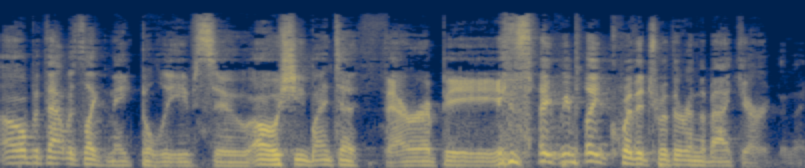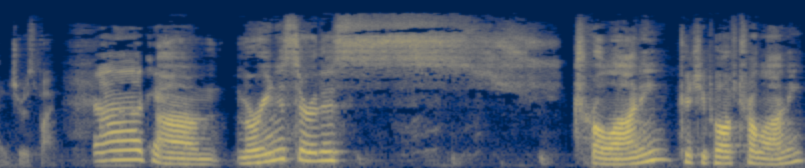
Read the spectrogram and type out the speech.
Oh, but that was like make believe, Sue. Oh, she went to therapy. It's like we played Quidditch with her in the backyard, and then she was fine. Okay. Um, Marina Sirtis, Trelawney. Could she pull off Trelawney?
